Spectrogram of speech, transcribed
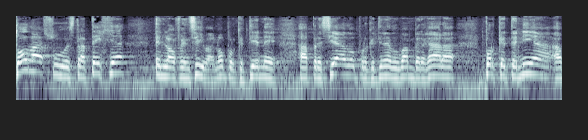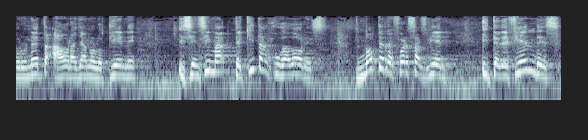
toda su estrategia en la ofensiva, ¿no? Porque tiene apreciado, porque tiene a Dubán Vergara, porque tenía a Bruneta, ahora ya no lo tiene. Y si encima te quitan jugadores, no te refuerzas bien y te defiendes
